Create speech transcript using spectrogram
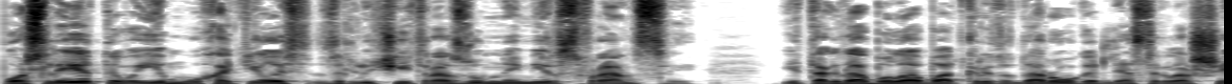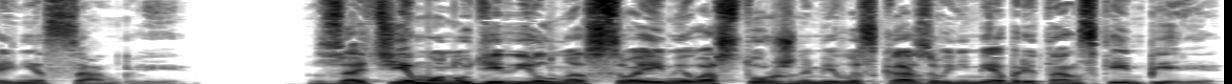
После этого ему хотелось заключить разумный мир с Францией, и тогда была бы открыта дорога для соглашения с Англией. Затем он удивил нас своими восторженными высказываниями о Британской империи,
